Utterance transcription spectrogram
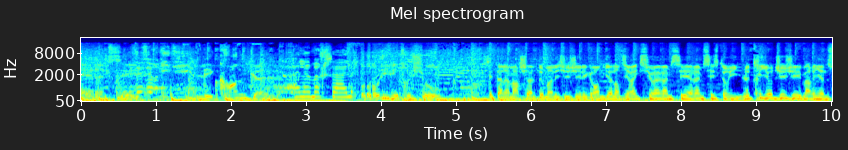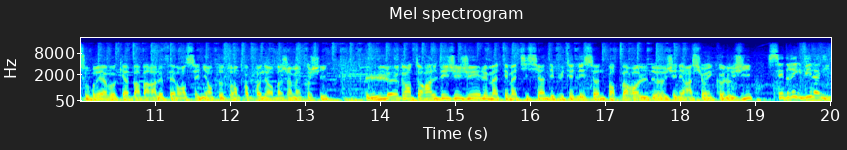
RMC, 9h midi, les grandes gueules. Alain Marchal, Olivier Truchot. C'est Alain Marchal, demain les GG, les grandes gueules en direct sur RMC, RMC Story. Le trio de GG, Marianne Soubré, avocate, Barbara Lefebvre, enseignante, auto-entrepreneur, Benjamin Cauchy. Le grand oral des GG, le mathématicien, député de l'Essonne, porte-parole de Génération Écologie, Cédric Villani.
